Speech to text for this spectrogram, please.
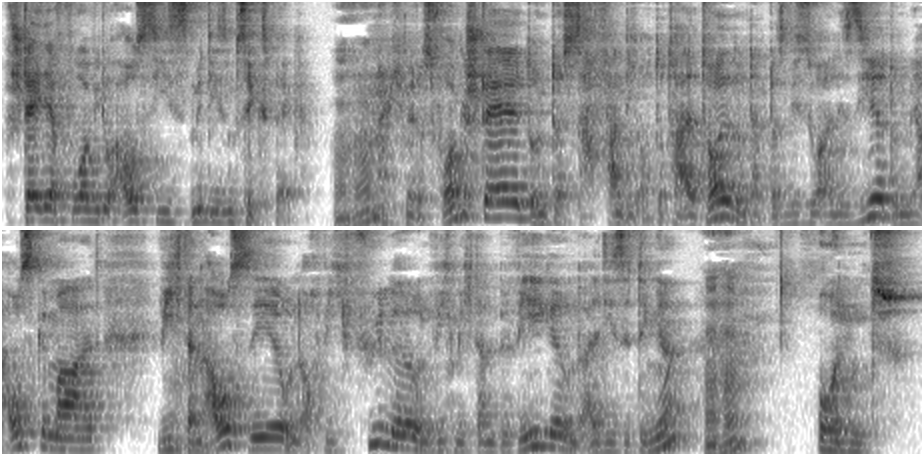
Stell dir vor, wie du aussiehst mit diesem Sixpack. Dann habe ich mir das vorgestellt und das fand ich auch total toll und habe das visualisiert und mir ausgemalt, wie ich dann aussehe und auch wie ich fühle und wie ich mich dann bewege und all diese Dinge. Und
